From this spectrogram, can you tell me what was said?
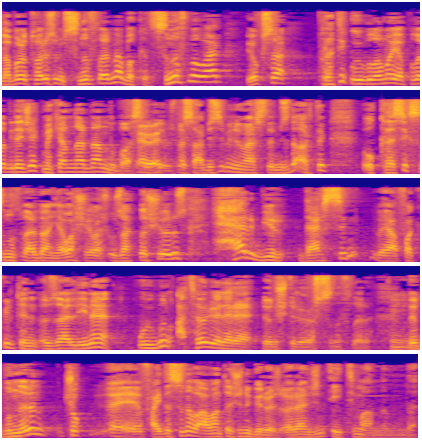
laboratuvarı sınıflarına bakın. Sınıf mı var yoksa pratik uygulama yapılabilecek mekanlardan mı bahsediyoruz? Evet. Mesela bizim üniversitemizde artık o klasik sınıflardan yavaş yavaş uzaklaşıyoruz. Her bir dersin veya fakültenin özelliğine uygun atölyelere dönüştürüyoruz sınıfları. Ve bunların çok e, faydasını ve avantajını görüyoruz öğrencinin eğitimi anlamında.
